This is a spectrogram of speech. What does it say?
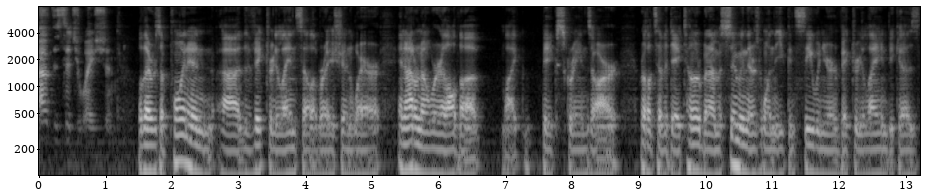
of the situation. Well, there was a point in uh, the victory lane celebration where, and I don't know where all the like big screens are relative to Daytona, but I'm assuming there's one that you can see when you're in victory lane because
